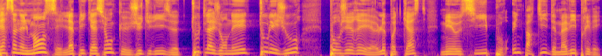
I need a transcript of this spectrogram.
Personnellement, c'est l'application que j'utilise toute la journée, tous les jours, pour gérer euh, le podcast, mais aussi pour une partie de ma vie privée.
